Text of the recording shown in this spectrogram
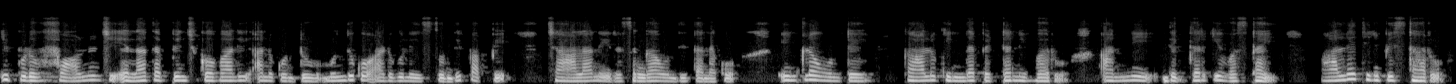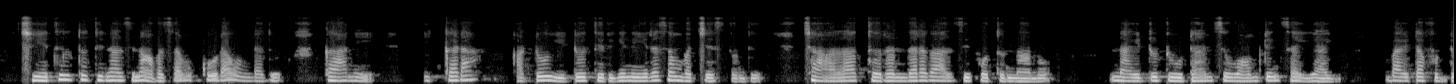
ఇప్పుడు ఫాల్ నుంచి ఎలా తప్పించుకోవాలి అనుకుంటూ ముందుకు అడుగులేస్తుంది పప్పి. చాలా నీరసంగా ఉంది తనకు. ఇంట్లో ఉంటే కాలు కింద పెట్టనివ్వరు. అన్ని దగ్గరికి వస్తాయి. వాళ్ళే తినిపిస్తారు. చేతులతో తినాల్సిన అవసరం కూడా ఉండదు. కానీ ఇక్కడ అటు ఇటు తిరిగి నీరసం వచ్చేస్తుంది. చాలా తొందరగా అలసిపోతున్నాను. నైట్ టూ టైమ్స్ వామిటింగ్స్ అయ్యాయి. బయట ఫుడ్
